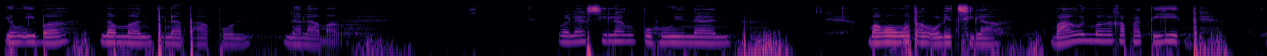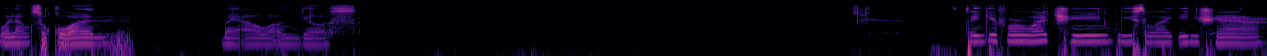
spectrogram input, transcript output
Yung iba naman tinatapon na lamang. Wala silang puhunan. Mangungutang ulit sila. Bangon mga kapatid. Walang sukuan. May awa ang Diyos. Thank you for watching. Please like and share.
